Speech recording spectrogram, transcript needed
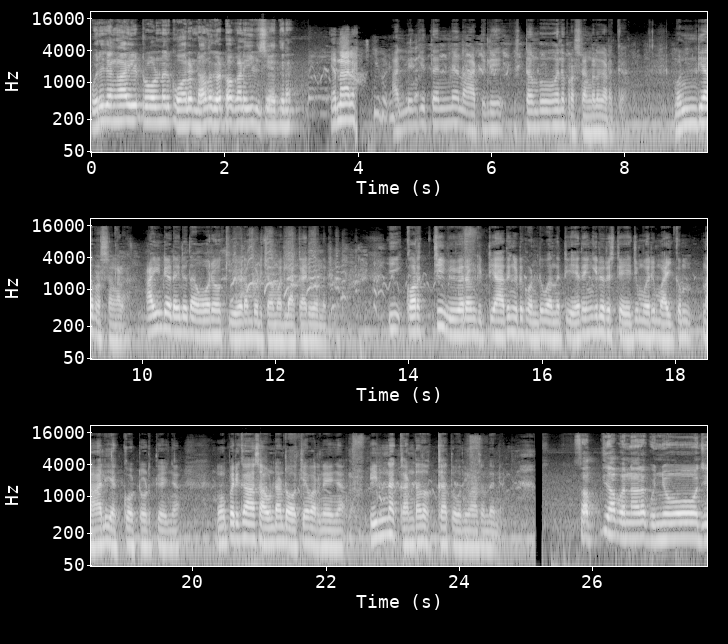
ഒരു ചങ്ങായി ട്രോളിന് ഒരു കോലുണ്ടാന്ന് കേട്ടോക്കാണ് ഈ വിഷയത്തിന്. എന്നാൽ അല്ലെങ്കിൽ തന്നെ നാട്ടിൽ ഇഷ്ടംപോലെ പ്രശ്നങ്ങൾ കിടക്കുക. മുന്തിയ പ്രശ്നങ്ങളാണ് അതിന്റെ ഇടയിൽ ഇത് ഓരോ കീടം പിടിച്ച മല്ലാക്കാർ വന്നിട്ട്. ഈ കുറച്ച് വിവരം കിട്ടി അതിങ്ങോട്ട് കൊണ്ടുവന്നിട്ട് ഏതെങ്കിലും ഒരു സ്റ്റേജും ഒരു മൈക്കും നാല് എക്കോ ഇട്ട് കൊടുത്തു കഴിഞ്ഞാൽ മൂപ്പരിക്ക് ആ സൗണ്ട് ആണ്ട് ഓക്കെ പറഞ്ഞു കഴിഞ്ഞാൽ പിന്നെ കണ്ടതൊക്കെ തോന്നിവാസം തന്നെ. സത്യ പൊന്നാര കുഞ്ഞോ കുഞ്ഞോജി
